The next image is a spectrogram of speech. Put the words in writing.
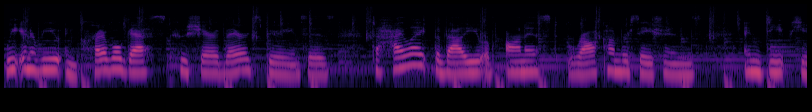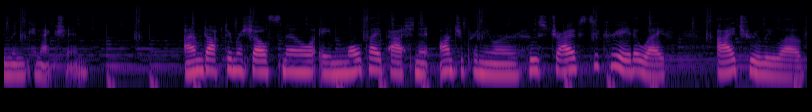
We interview incredible guests who share their experiences to highlight the value of honest, raw conversations and deep human connection. I'm Dr. Michelle Snow, a multi passionate entrepreneur who strives to create a life I truly love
